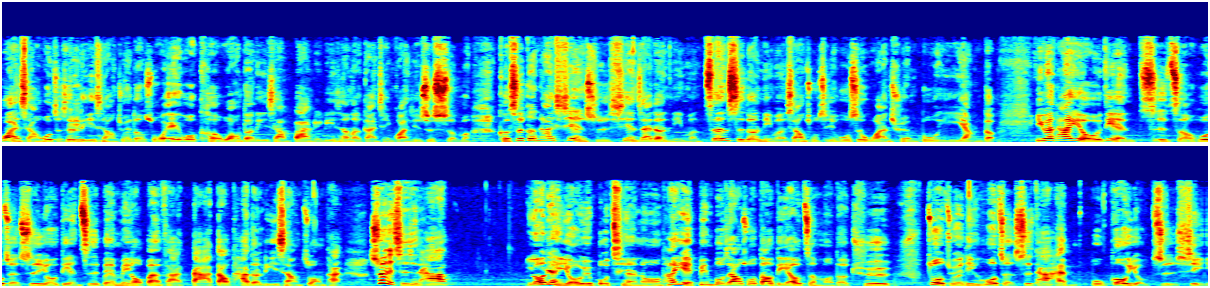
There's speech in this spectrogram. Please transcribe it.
幻想或者是理想，觉得说，诶，我渴望的理想伴侣、理想的感情关系是什么？可是跟他现实现在的你们、真实的你们相处几乎是完全不一样的，因为他有点自责，或者是有点自卑，没有办法达到他的理想状态，所以其实他。有点犹豫不前哦，他也并不知道说到底要怎么的去做决定，或者是他还不够有自信。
